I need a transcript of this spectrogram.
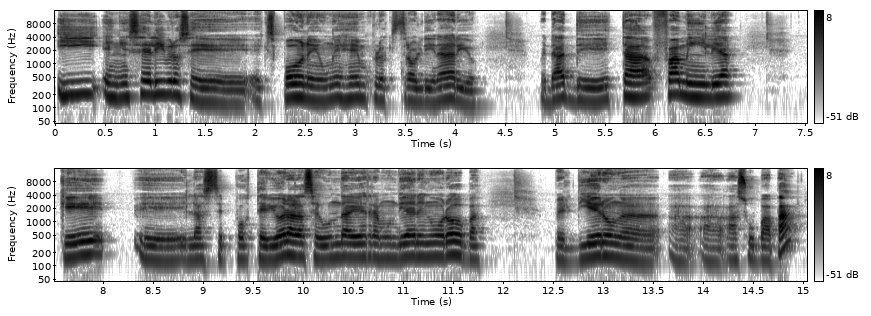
y en ese libro se expone un ejemplo extraordinario, ¿verdad? De esta familia que eh, posterior a la Segunda Guerra Mundial en Europa perdieron a su papá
